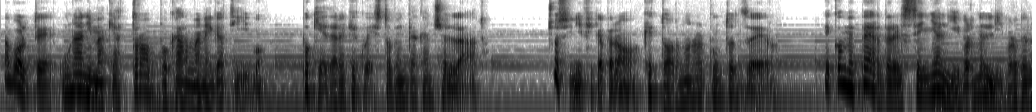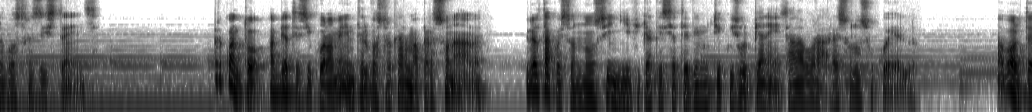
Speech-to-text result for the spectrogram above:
A volte un'anima che ha troppo karma negativo può chiedere che questo venga cancellato. Ciò significa però che tornano al punto zero. È come perdere il segnalibro nel libro della vostra esistenza. Per quanto abbiate sicuramente il vostro karma personale, in realtà questo non significa che siate venuti qui sul pianeta a lavorare solo su quello. A volte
